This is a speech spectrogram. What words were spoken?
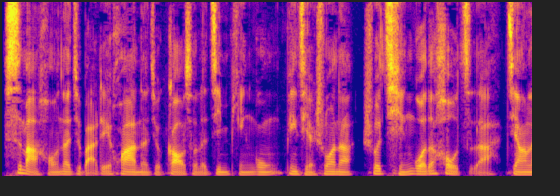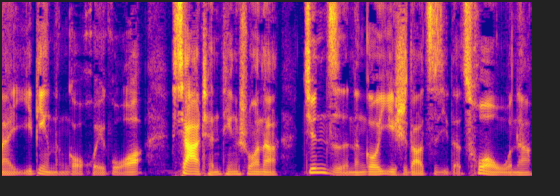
司马侯呢，就把这话呢就告诉了晋平公，并且说呢，说秦国的后子啊，将来一定能够回国。下臣听说呢，君子能够意识到自己的错误呢。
